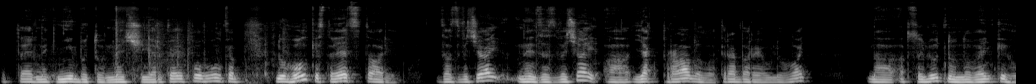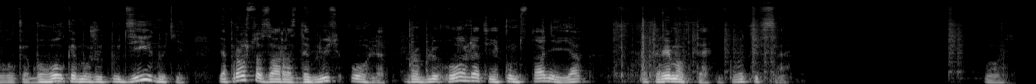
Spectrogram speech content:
Петельник нібито не черкає по голкам. Ну, голки стоять старі. Зазвичай, не зазвичай, а як правило, треба регулювати на абсолютно новенькі голки. Бо голки можуть бути зігнуті. Я просто зараз дивлюсь огляд. Роблю огляд, в якому стані я отримав техніку. От і все. Ось.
